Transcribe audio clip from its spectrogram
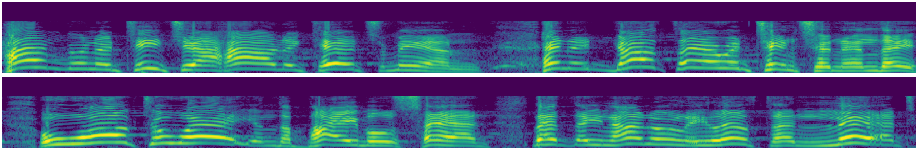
I'm going to teach you how to catch men. And it got their attention, and they walked away. And the Bible said that they not only left the net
